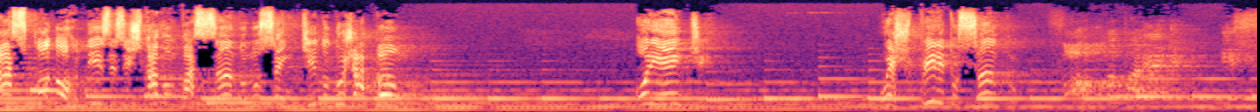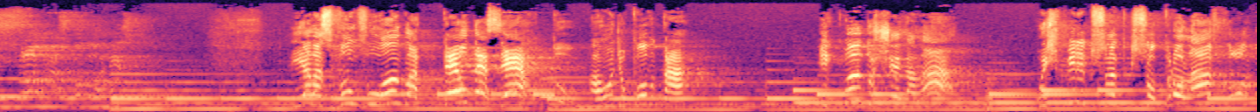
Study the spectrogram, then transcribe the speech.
As codornizes estavam passando no sentido do Japão. Oriente. O Espírito Santo forma uma parede e sopra as codornizes. E elas vão voando até o deserto, aonde o povo está. E quando chega lá, o Espírito Santo que soprou lá forma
